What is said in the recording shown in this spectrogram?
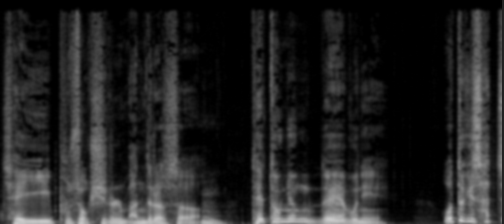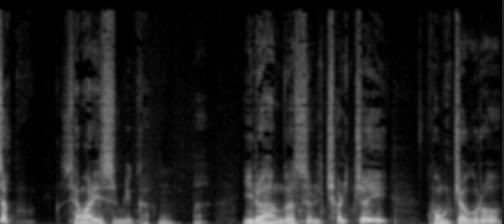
제2 부속실을 만들어서 음. 대통령 내분이 어떻게 사적 생활이 있습니까? 음. 어? 이러한 것을 철저히 공적으로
